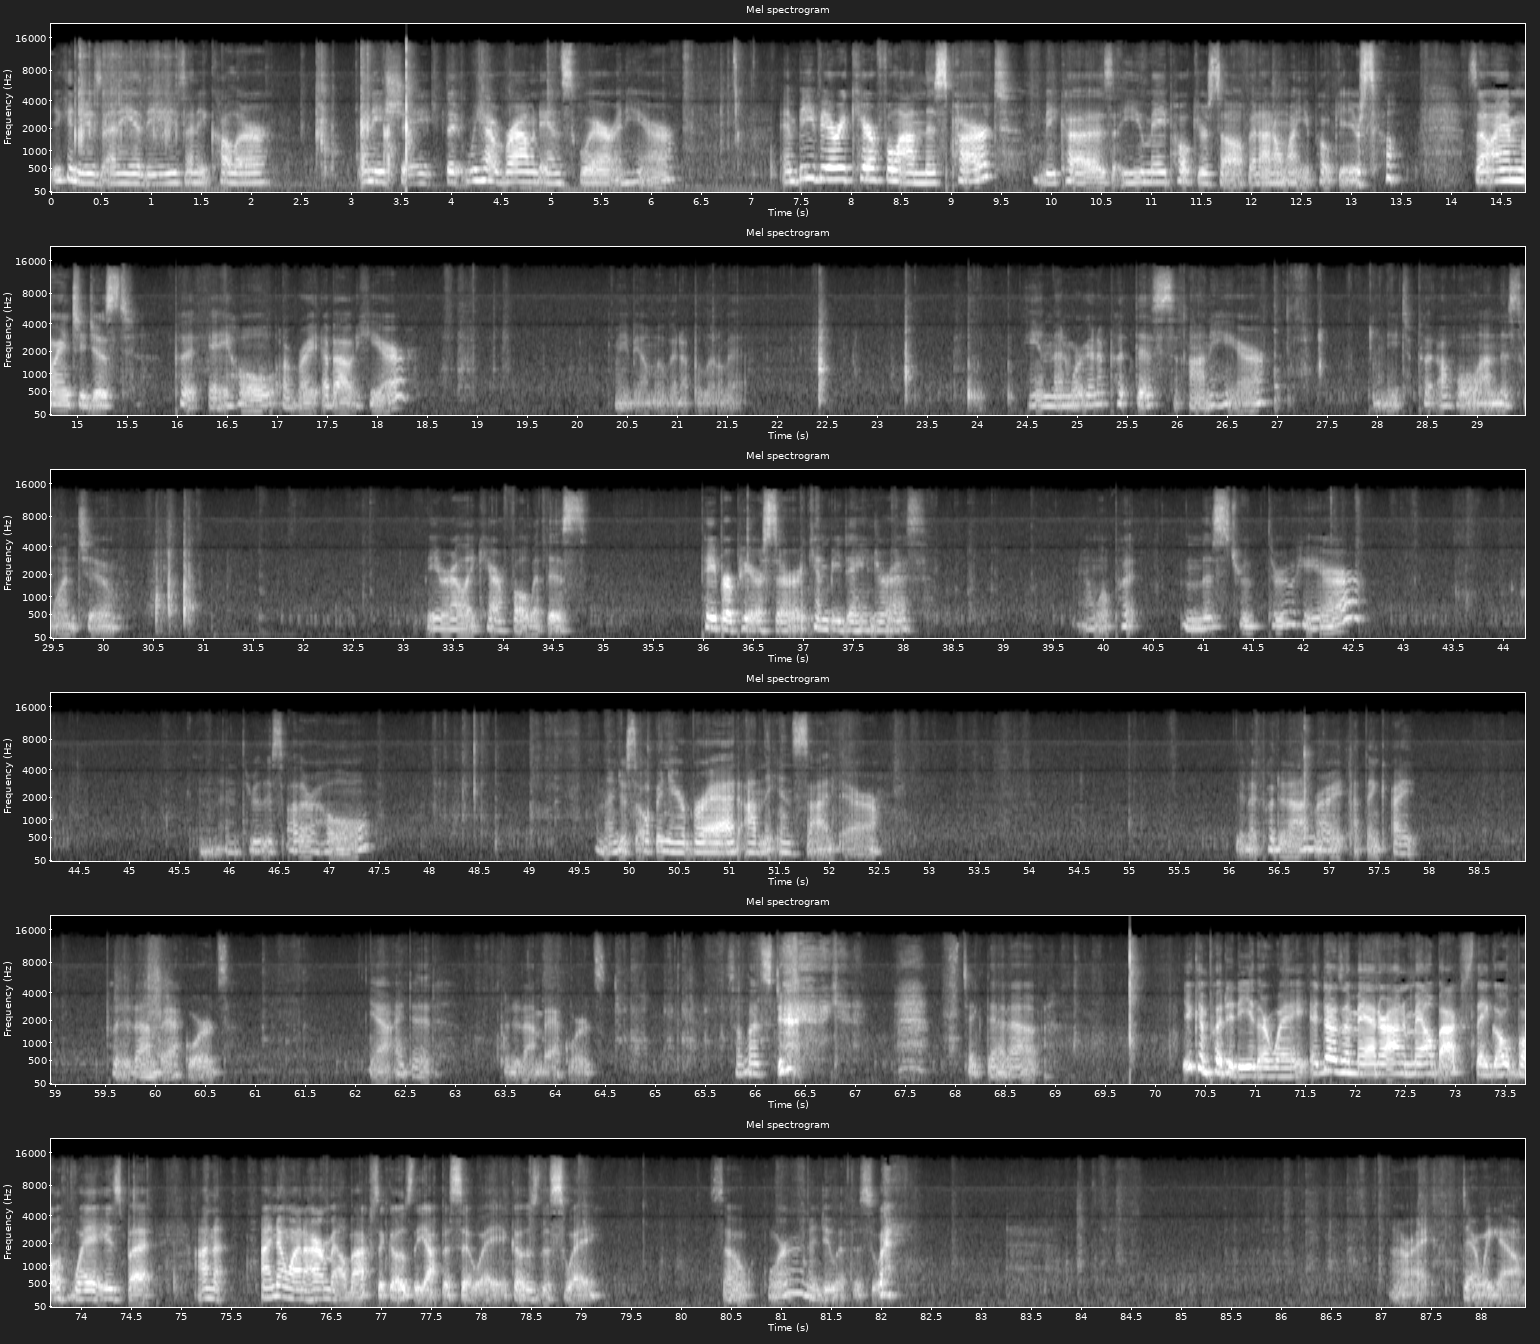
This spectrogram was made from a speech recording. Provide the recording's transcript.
You can use any of these, any color, any shape. That We have round and square in here. And be very careful on this part because you may poke yourself and I don't want you poking yourself. So I am going to just put a hole right about here. Maybe I'll move it up a little bit. And then we're going to put this on here. I need to put a hole on this one too. Be really careful with this paper piercer. It can be dangerous. And we'll put this through here. And then through this other hole. And then just open your brad on the inside there. Did I put it on right? I think I put it on backwards. Yeah, I did put it on backwards. So let's do that again. Let's take that out. You can put it either way. It doesn't matter. On a mailbox, they go both ways, but on a, I know on our mailbox it goes the opposite way. It goes this way. So we're going to do it this way. All right, there we go.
